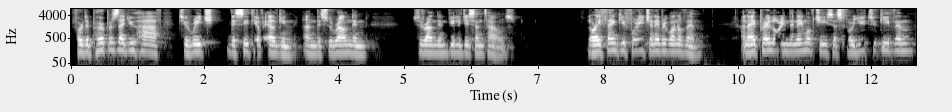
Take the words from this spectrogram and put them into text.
for the purpose that you have to reach the city of Elgin and the surrounding surrounding villages and towns. Lord, I thank you for each and every one of them. And I pray, Lord, in the name of Jesus, for you to give them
